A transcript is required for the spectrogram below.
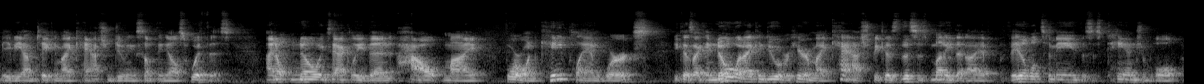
maybe I'm taking my cash and doing something else with this. I don't know exactly then how my 401k plan works because I can know what I can do over here in my cash because this is money that I have available to me, this is tangible.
